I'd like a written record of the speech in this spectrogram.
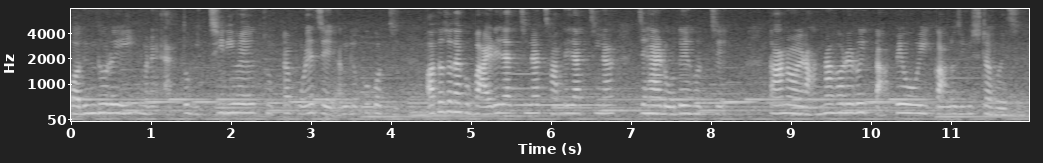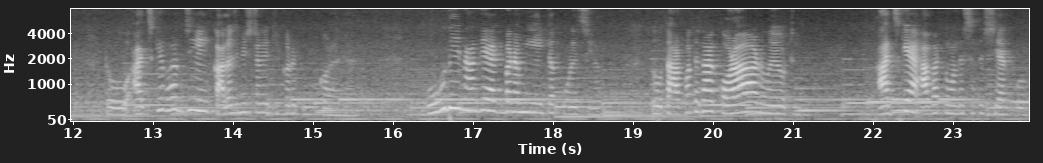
কদিন ধরেই মানে এত বিচ্ছিরি হয়ে চোখটা পড়েছে, আমি লক্ষ্য করছি। অথচ দেখো, বাইরে যাচ্ছি না, ছাদে যাচ্ছি না, যে হ্যাঁ রোদে হচ্ছে। তা নয়, রান্নাঘরের ওই তাপেও ওই কালো জিনিসটা হয়েছে। তো আজকে ভাবছি এই কালো জিনিসটাকে কী করে দূর করা যায়। বহুদিন আগে একবার আমি এইটা করেছিলাম। তো তারপর থেকে আর করার হয়ে ওঠে আজকে আবার তোমাদের সাথে শেয়ার করব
